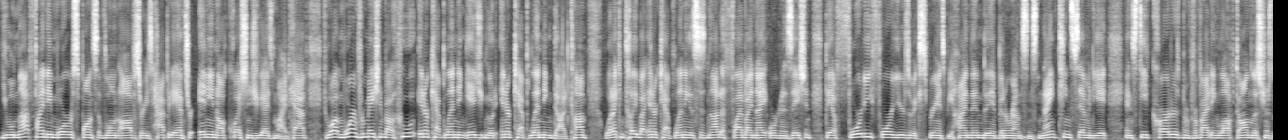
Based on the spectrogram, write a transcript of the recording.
You will not find a more responsive loan officer. He's happy to answer any and all questions you guys might have. If you want more information about who Intercap Lending is, you can go to intercaplending.com. What I can tell you about Intercap Lending, is this is not a fly by night organization. They have 44 years of experience behind them. They have been around since 1978, and Steve Carter has been providing locked on listeners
